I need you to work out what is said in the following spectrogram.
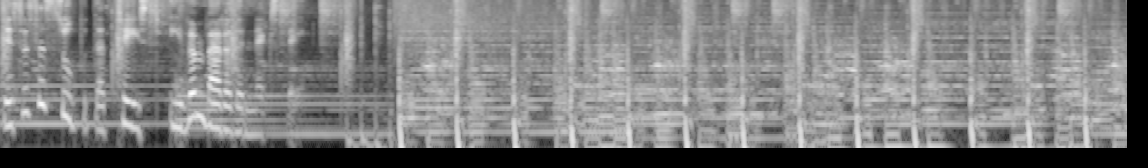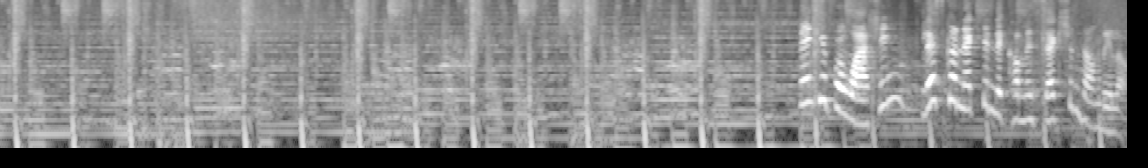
this is a soup that tastes even better the next day. Thank you for watching. Let's connect in the comment section down below.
